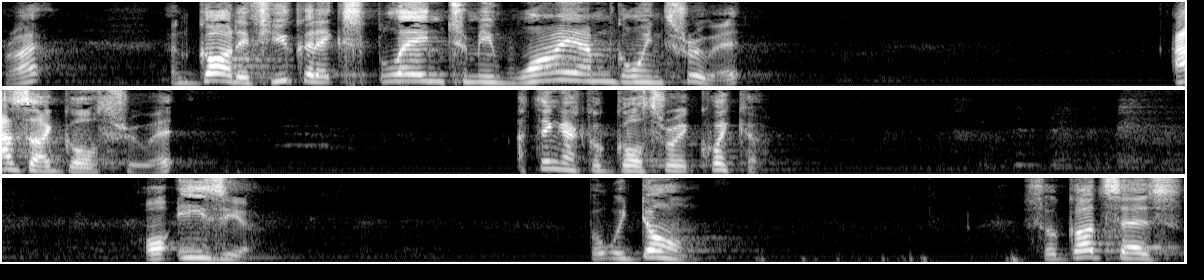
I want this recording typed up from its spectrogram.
Right? And God, if you could explain to me why I'm going through it, as I go through it, I think I could go through it quicker or easier. But we don't. So God says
